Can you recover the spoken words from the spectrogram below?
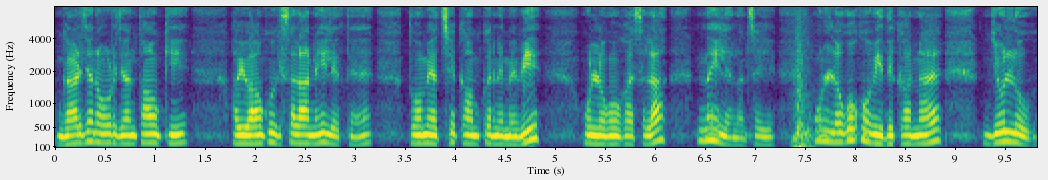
गार्जियन और जनताओं की अभिभावकों की सलाह नहीं लेते हैं तो हमें अच्छे काम करने में भी उन लोगों का सलाह नहीं लेना चाहिए। उन लोगों को भी दिखाना है, जो लोग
